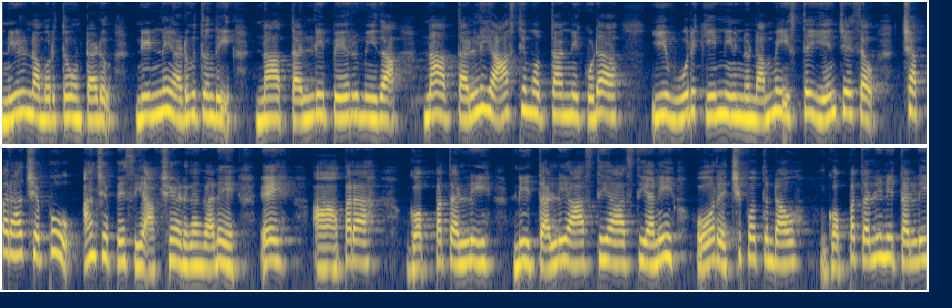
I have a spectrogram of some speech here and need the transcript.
నీళ్ళు నమురుతూ ఉంటాడు. నిన్నే అడుగుతుంది నా తల్లి పేరు మీద నా తల్లి ఆస్తి మొత్తాన్ని కూడా ఈ ఊరికి నిన్ను నమ్మి ఇస్తే ఏం చేశావు? చెప్పరా చెప్పు అని చెప్పేసి అక్షయ్ అడగంగానే ఏ ఆపరా గొప్ప తల్లి నీ తల్లి ఆస్తి ఆస్తి అని ఓ రెచ్చిపోతున్నావు గొప్ప తల్లి నీ తల్లి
